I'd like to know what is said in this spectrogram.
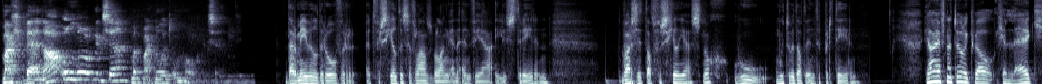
mag bijna onmogelijk zijn, maar het mag nooit onmogelijk zijn. Daarmee wil de Rover het verschil tussen Vlaams Belang en N-VA illustreren. Waar zit dat verschil juist nog? Hoe moeten we dat interpreteren? Ja, hij heeft natuurlijk wel gelijk.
